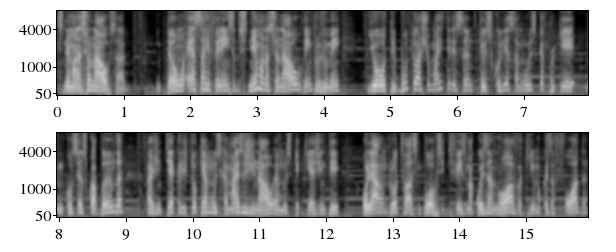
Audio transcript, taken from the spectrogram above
Cinema nacional, sabe? Então, essa referência do cinema nacional vem pro Vilman. E o tributo eu acho mais interessante que eu escolhi essa música, porque, em consenso com a banda, a gente acreditou que é a música mais original, é a música que a gente olhava um pro outro e falava assim, pô, a gente fez uma coisa nova aqui, uma coisa foda.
